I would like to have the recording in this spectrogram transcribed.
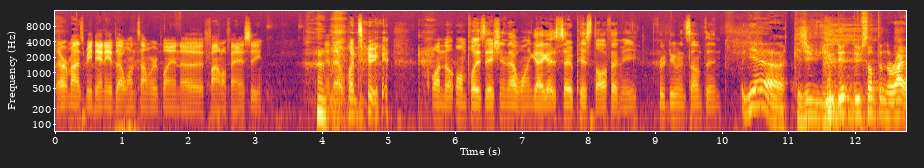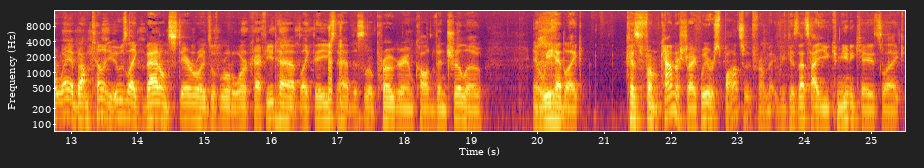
That reminds me, Danny, of that one time we were playing uh, Final Fantasy, and that one dude on the on PlayStation, that one guy got so pissed off at me for doing something. Yeah, because you, you didn't do something the right way. But I'm telling you, it was like that on steroids with World of Warcraft. You'd have, like, they used to have this little program called Ventrilo. And we had, like, because from Counter Strike, we were sponsored from it because that's how you communicate. It's like,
